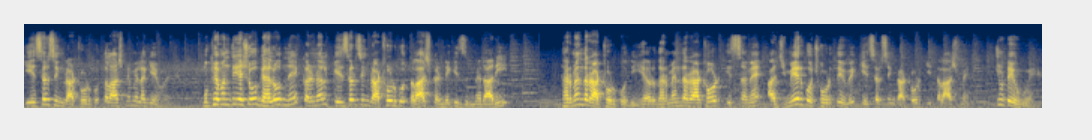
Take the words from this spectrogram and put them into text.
केसर सिंह राठौड़ को तलाशने में लगे हुए हैं। मुख्यमंत्री अशोक गहलोत ने कर्नल केसर सिंह राठौड़ को तलाश करने की ज़िम्मेदारी धर्मेंद्र राठौड़ को दी है और धर्मेंद्र राठौड़ इस समय अजमेर को छोड़ते हुए केसर सिंह राठौड़ की तलाश में जुटे हुए हैं।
